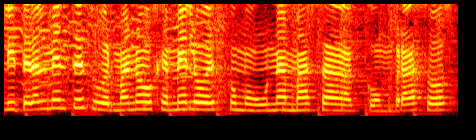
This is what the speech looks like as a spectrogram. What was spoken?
Literalmente su hermano gemelo es como una masa con brazos,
